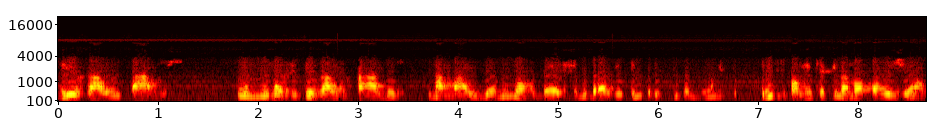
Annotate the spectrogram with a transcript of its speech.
desalentados. O número de desalentados na Bahia, no Nordeste, no Brasil, tem crescido muito, principalmente aqui na nossa região.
